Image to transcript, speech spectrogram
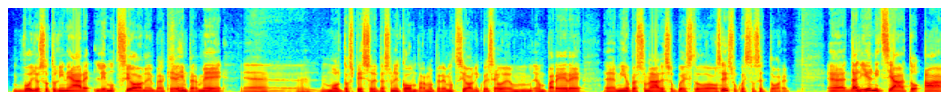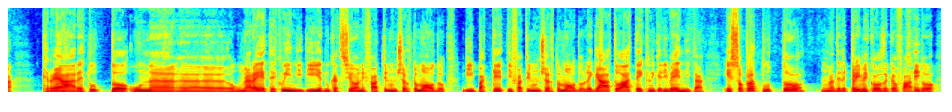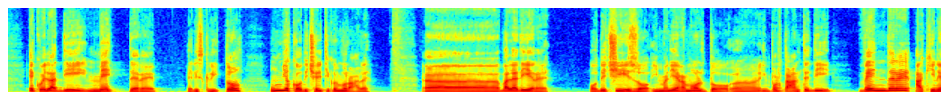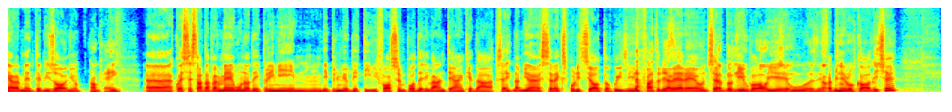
voglio sottolineare l'emozione perché Sì. per me eh, molto spesso le persone comprano per emozioni, questo Sì. è, un, è un parere eh, mio personale su questo, Sì. su questo settore. Eh, da lì ho iniziato a creare tutto un, eh, una rete quindi di educazioni fatte in un certo modo, di pacchetti fatti in un certo modo, legato a tecniche di vendita e soprattutto una delle prime cose che ho fatto è quella di mettere per iscritto un mio codice etico e morale. Eh, vale a dire, ho deciso in maniera molto eh, importante di vendere a chi ne ha realmente bisogno. Ok. Eh, questo è stato per me uno dei primi, mh, dei primi obiettivi, forse un po' derivante anche da, Sì. dal mio essere ex poliziotto, quindi il fatto di avere un certo tipo di, un- di stabilire un codice.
